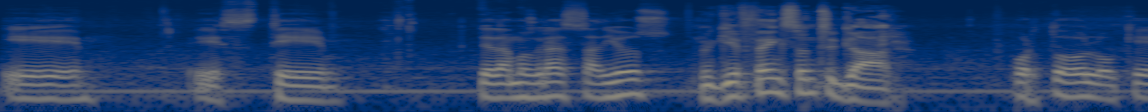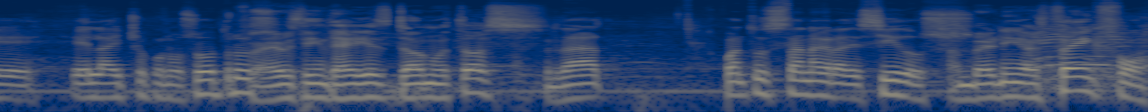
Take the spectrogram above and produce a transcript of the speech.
Eh, este, le damos gracias a Dios We give thanks unto God por todo lo que Él ha hecho con nosotros, for everything that He has done with us. ¿verdad? ¿Cuántos están agradecidos? I'm very are thankful.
